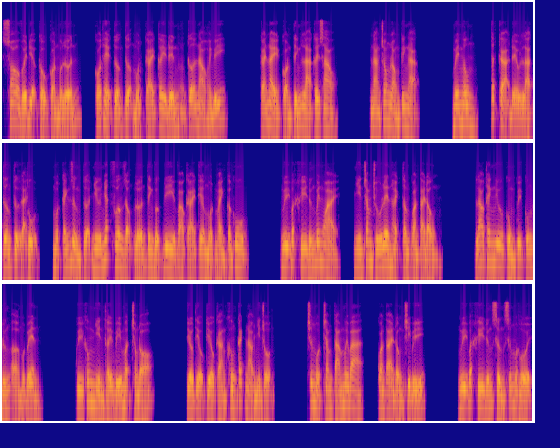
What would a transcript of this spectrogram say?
so với địa cầu còn mưa lớn, có thể tưởng tượng một cái cây đến cỡ nào hành vĩ. Cái này còn tính là cây sao? Nàng trong lòng kinh ngạc. Mênh mông, tất cả đều là tương tự đại thụ, một cánh rừng tựa như nhất phương rộng lớn tinh vực đi vào cái kia một mảnh cấm khu. Ngụy bất khí đứng bên ngoài, nhìn chăm chú lên hạch tâm quan tài đồng. Lao thanh lưu cùng quỷ cũng đứng ở một bên. Quỷ không nhìn thấy bí mật trong đó. Tiêu tiểu kiều càng không cách nào nhìn trộm. Chương một trăm tám mươi ba, quan tài đồng chi bí. Ngụy bất khí đứng sừng sững một hồi,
